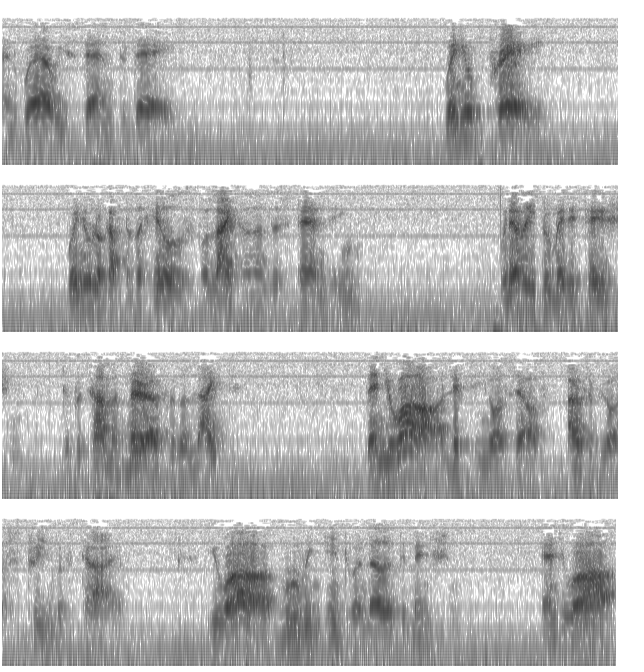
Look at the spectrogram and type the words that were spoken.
and where we stand today? When you pray, when you look up to the hills for light and understanding, whenever you do meditation to become a mirror for the light, then you are lifting yourself out of your stream of time. You are moving into another dimension. And you are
